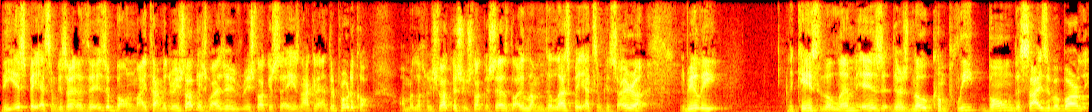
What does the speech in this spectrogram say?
The ispe esem if there is a bone, my time with Rish Lakish. Why does Rish Lakish say he's not going to enter protocol? Amar lech Rish Lakish. Rish Lakish says the ilam the lespe etzem kesayra. Really, the case of the limb is there's no complete bone the size of a barley.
